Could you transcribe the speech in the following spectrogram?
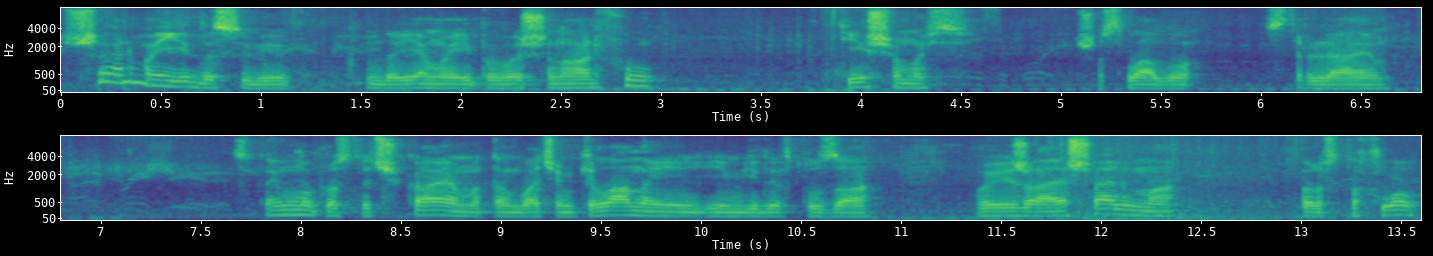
Шерма їде собі, даємо їй повишену альфу. Тішимось, що слабо стріляємо. Стоїмо, просто чекаємо, там бачимо кілана, і їм їде в туза. Виїжджає шельма, просто хлоп,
